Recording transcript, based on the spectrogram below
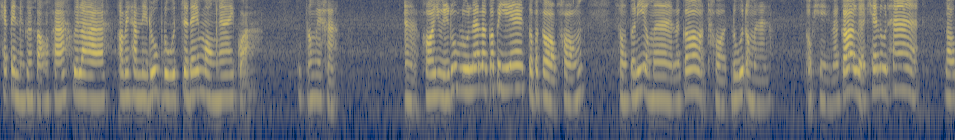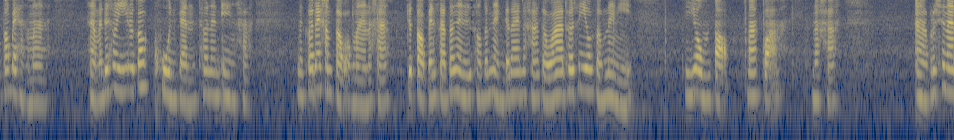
ให้เป็น1ส่วน2ซะ เวลาเอาไปทำในรูปรูทจะได้มองง่ายกว่า ถูกต้องไหมคะอ่าพออยู่ในรูปรูทแล้วเราก็ไปแยกตัวประกอบของสองตัวนี้ออกมา แล้วก็ถอดรูทออกมา โอเค แล้วก็เหลือแค่รูทห้า เราต้องไปหามา หามาได้เท่านี้แล้วก็คูณกันเท่านั้นเองค่ะ แล้วก็ได้คำตอบออกมานะคะ จะตอบเป็นสามตำแหน่งหรือสองตำแหน่งก็ได้นะคะ แต่ว่าทศนิยมสองตำแหน่งนี้ นิยมตอบมากกว่านะคะอ่าเพราะฉะนั้น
